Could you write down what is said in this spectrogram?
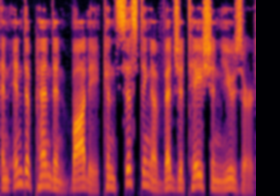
an independent body consisting of vegetation users,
